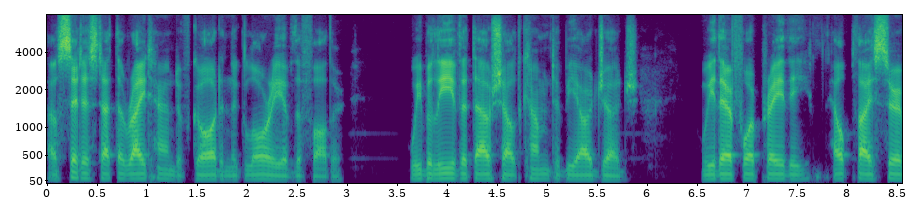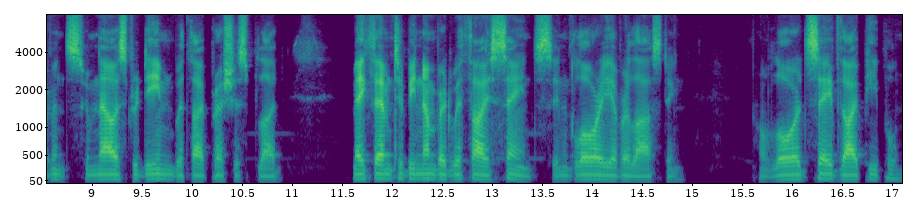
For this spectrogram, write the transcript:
Thou sittest at the right hand of God in the glory of the Father. We believe that thou shalt come to be our judge. We therefore pray thee, help thy servants, whom thou hast redeemed with thy precious blood. Make them to be numbered with thy saints in glory everlasting. O Lord, save thy people,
